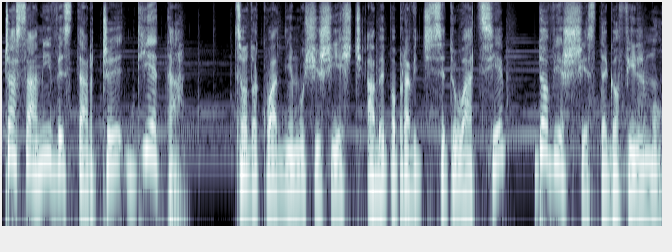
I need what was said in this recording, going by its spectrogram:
Czasami wystarczy dieta. Co dokładnie musisz jeść, aby poprawić sytuację? Dowiesz się z tego filmu.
